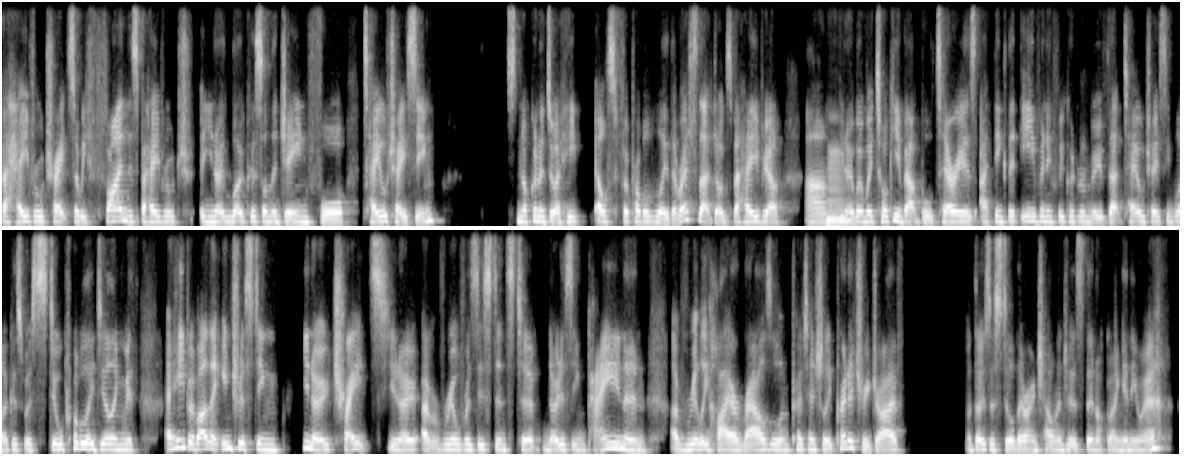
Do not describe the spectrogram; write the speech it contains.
behavioral traits so we find this behavioral you know locus on the gene for tail chasing it's not going to do a heap else for probably the rest of that dog's behavior um, mm. you know hmm. when we're talking about bull terriers i think that even if we could remove that tail chasing locus we're still probably dealing with a heap of other interesting you know, traits, you know, a real resistance to noticing pain and a really high arousal and potentially predatory drive. Those are still their own challenges. They're not going anywhere.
